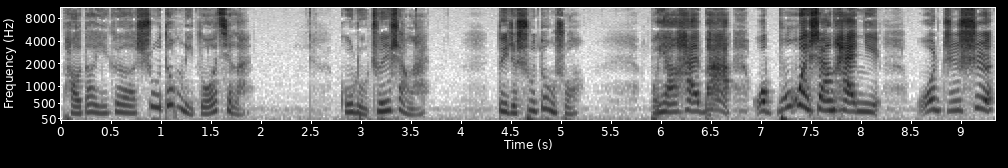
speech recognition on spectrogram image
跑到一个树洞里躲起来。咕噜追上来，对着树洞说：“不要害怕，我不会伤害你。我只是，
